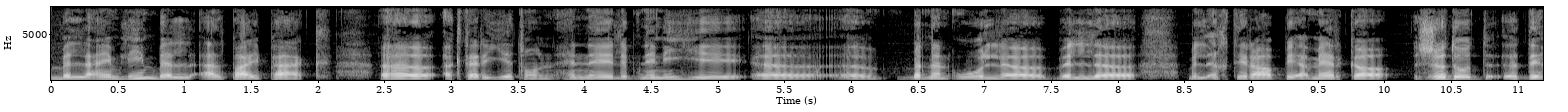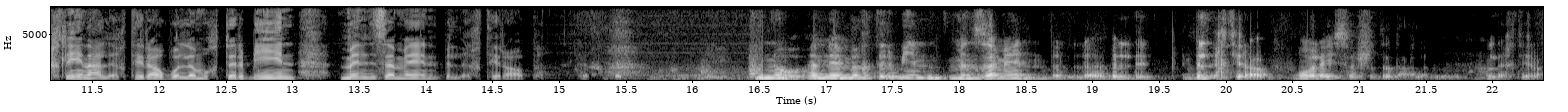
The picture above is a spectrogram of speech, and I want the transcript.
بالعاملين بالألباي باك آه، أكثريتهم هن لبنانية آه، آه، بدنا نقول بال بالاغتراب بأمريكا جدد داخلين على الاغتراب ولا مغتربين من زمان بالاغتراب؟ انه هن مغتربين من زمان بال... بال... بالاغتراب وليس شدد على الاغتراب.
